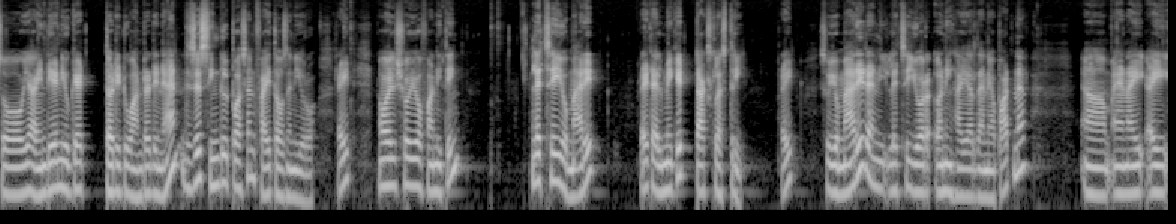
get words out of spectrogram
so yeah, in the end you get 3200 in hand. This is single person 5000 euro, right? Now I'll show you a funny thing. Let's say you're married, right? I'll make it tax class 3, right? So you're married and let's say you're earning higher than your partner. Um, and I, I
